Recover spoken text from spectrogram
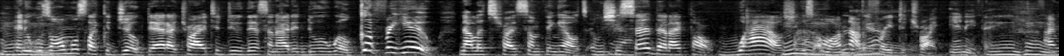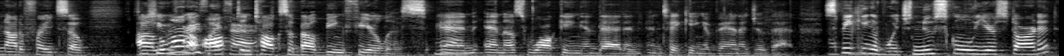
And it was almost like a joke. Dad, I tried to do this and I didn't do it well. Good for you. Now let's try something else. And when she said that, I thought, wow. She goes, Oh, I'm not mm-hmm. afraid to try anything. Mm-hmm. I'm not afraid. So, uh, Luana Radcliffe often talks about being fearless Yeah. and, and us walking in that and, and taking advantage of that. Speaking of which, new school year started.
